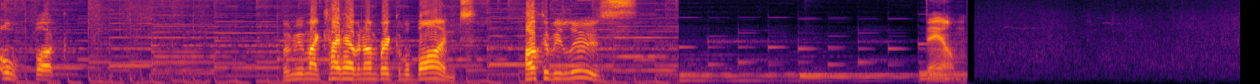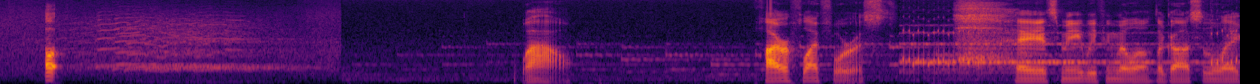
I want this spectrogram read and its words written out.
Oh, fuck! But me and my kite have an unbreakable bond! How could we lose? Damn. Oh. Wow. Firefly Forest. hey, it's me, Weeping Willow, the goddess of the lake.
